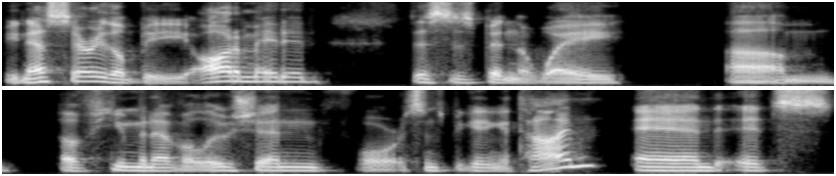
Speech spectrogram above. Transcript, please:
be necessary; they'll be automated. This has been the way um, of human evolution for since beginning of time, and it's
